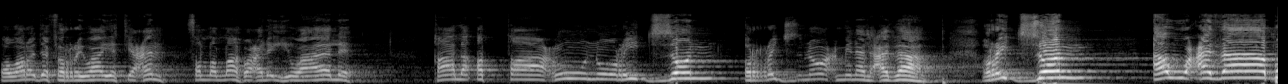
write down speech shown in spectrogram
وورد في الرواية عنه صلى الله عليه وآله قال الطاعون رجز الرجز نوع من العذاب. رجز أو عذاب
